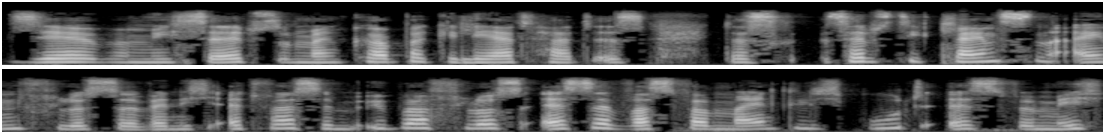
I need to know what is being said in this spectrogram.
sehr über mich selbst und meinen Körper gelehrt hat, ist, dass selbst die kleinsten Einflüsse, wenn ich etwas im Überfluss esse, was vermeintlich gut ist für mich,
